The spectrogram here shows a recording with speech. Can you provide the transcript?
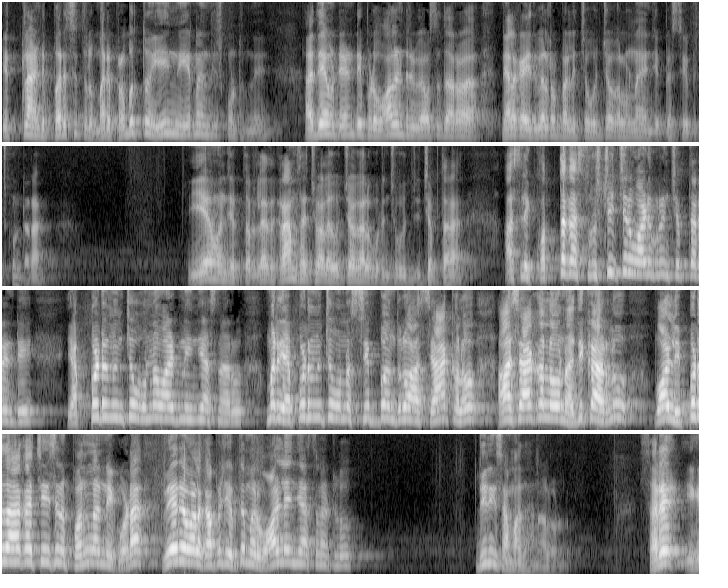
ఇట్లాంటి పరిస్థితులు మరి ప్రభుత్వం ఏం నిర్ణయం తీసుకుంటుంది? అదేమిటంటే ఇప్పుడు వాలంటరీ వ్యవస్థ ద్వారా నెలకు ఐదు వేల రూపాయలు ఇచ్చే ఉద్యోగాలు ఉన్నాయని చెప్పేసి చేపించుకుంటారా? ఏమని చెప్తారు? లేదా గ్రామ సచివాలయ ఉద్యోగాల గురించి చెప్తారా? అసలు ఈ కొత్తగా సృష్టించిన వాడి గురించి చెప్తారేంటి ఎప్పటి నుంచో ఉన్న వాటిని ఏం చేస్తున్నారు? మరి ఎప్పటి నుంచో ఉన్న సిబ్బందులు ఆ శాఖలో ఆ శాఖలో ఉన్న అధికారులు వాళ్ళు ఇప్పటిదాకా చేసిన పనులన్నీ కూడా వేరే వాళ్ళకి అప్పచెప్తే మరి వాళ్ళు ఏం చేస్తున్నట్లు? దీనికి సమాధానాలు ఉండవు సరే ఇక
